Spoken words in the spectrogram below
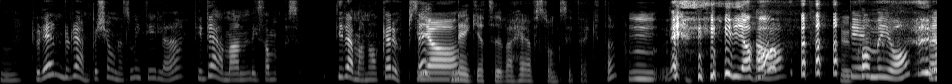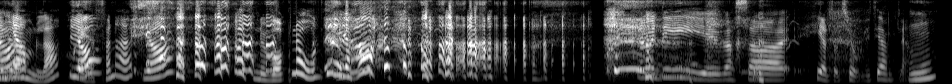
Mm. Då är det ändå den personen som inte gillar den. Det är där man liksom, det är där man hakar upp sig. Ja. Negativa hävstångseffekten. Mm. Jaha. Ja. Nu Det- kommer jag, den Ja. gamla Ja. chefen här. ja. Nu vaknar hon till. Nej, men det är ju alltså helt otroligt egentligen. Mm.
